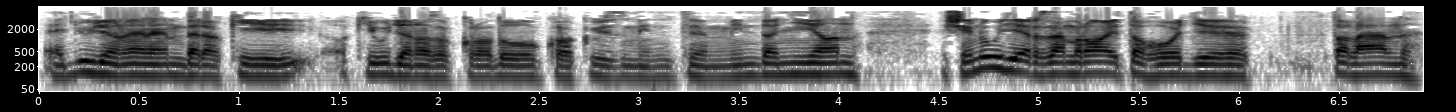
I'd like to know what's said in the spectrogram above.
egy ugyanolyan ember, aki, aki ugyanazokkal a dolgokkal küzd, mint mindannyian, és én úgy érzem rajta, hogy talán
